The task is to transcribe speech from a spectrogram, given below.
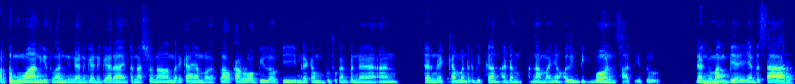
pertemuan gitu kan dengan negara-negara internasional mereka yang melakukan lobby-lobby mereka membutuhkan pendanaan dan mereka menerbitkan ada namanya Olympic Bond saat itu. Dan hmm. memang biayanya besar,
